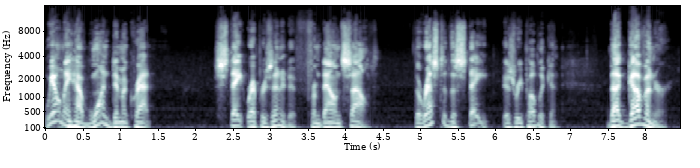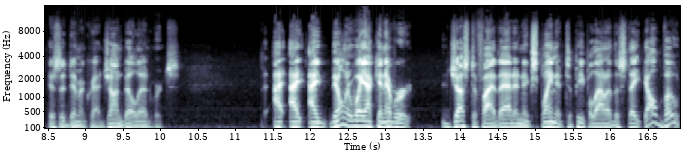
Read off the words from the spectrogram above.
We only have one Democrat state representative from down south. The rest of the state is Republican. The governor is a Democrat, John Bel Edwards. I, I, I, the only way I can ever justify that and explain it to people out of the state, y'all vote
